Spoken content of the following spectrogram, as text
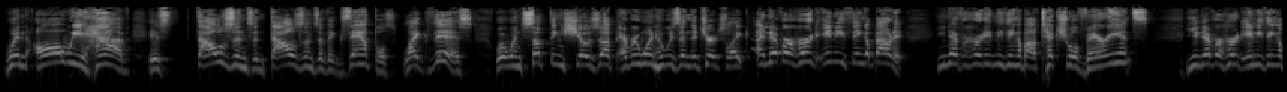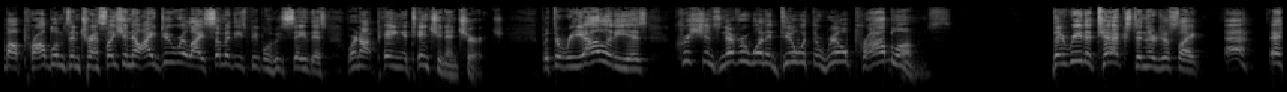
when all we have is thousands and thousands of examples like this where when something shows up everyone who was in the church like i never heard anything about it. You never heard anything about textual variants? You never heard anything about problems in translation? Now i do realize some of these people who say this were not paying attention in church. But the reality is christians never want to deal with the real problems. They read a text and they're just like eh, eh,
